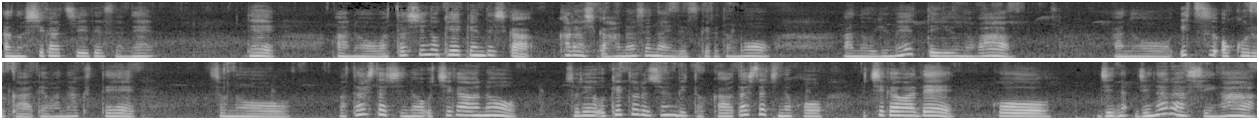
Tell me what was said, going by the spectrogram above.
あのしがちですよね。であの私の経験でしかからしか話せないんですけれどもあの夢っていうのはあのいつ起こるかではなくてその私たちの内側のそれを受け取る準備とか私たちのこう内側でこう地ならしが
